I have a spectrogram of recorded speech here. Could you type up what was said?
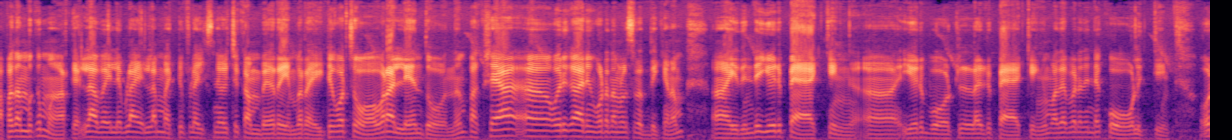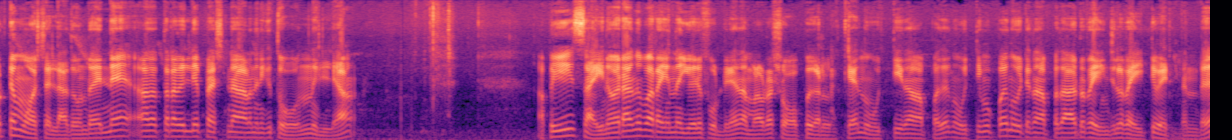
അപ്പോൾ നമുക്ക് മാർക്കറ്റിൽ അവൈലബിൾ ആയിട്ടുള്ള മറ്റ് ഫ്ലൈറ്റ്സിനെ വെച്ച് കമ്പയർ ചെയ്യുമ്പോൾ റേറ്റ് കുറച്ച് ഓവർ അല്ലേ എന്ന് തോന്നും. പക്ഷേ ഒരു കാര്യം കൂടെ നമ്മൾ ശ്രദ്ധിക്കണം. ഇതിന്റെ ഈ ഒരു പാക്കിങ് ഈ ഒരു ബോട്ടിലുള്ള ഒരു പാക്കിങ്ങും അതേപോലെ ഇതിന്റെ ക്വാളിറ്റിയും ഒട്ടും മോശമല്ല. അതുകൊണ്ട് തന്നെ അതത്ര വലിയ പ്രശ്നമാണെന്ന് എനിക്ക് തോന്നുന്നില്ല. അപ്പോൾ ഈ സൈനോര എന്ന് പറയുന്ന ഈ ഒരു ഫുഡിനെ നമ്മളവിടെ ഷോപ്പുകളിലൊക്കെ നൂറ്റി നാൽപ്പത് നൂറ്റി മുപ്പത് നൂറ്റി നാൽപ്പത് ആ ഒരു റേഞ്ചിൽ റേറ്റ് വരുന്നുണ്ട്.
